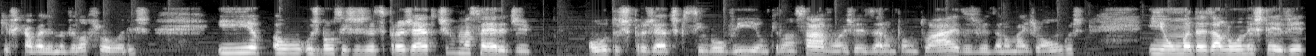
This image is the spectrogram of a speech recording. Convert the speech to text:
que ficava ali no Vila Flores. E os bolsistas desse projeto tinham uma série de outros projetos que se envolviam, que lançavam, às vezes eram pontuais, às vezes eram mais longos. E uma das alunas teve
